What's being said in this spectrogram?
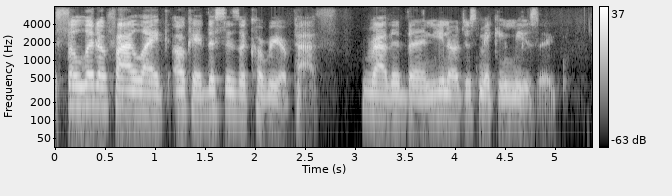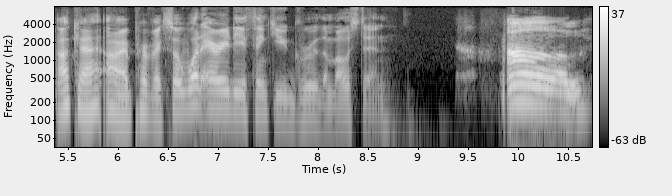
solidify like okay this is a career path rather than you know just making music. Okay all right perfect. So what area do you think you grew the most in? Um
